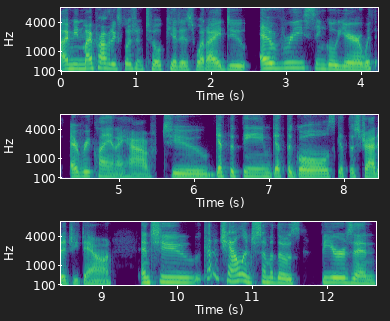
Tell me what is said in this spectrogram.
I mean, my profit explosion toolkit is what I do every single year with every client I have to get the theme, get the goals, get the strategy down, and to kind of challenge some of those fears and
